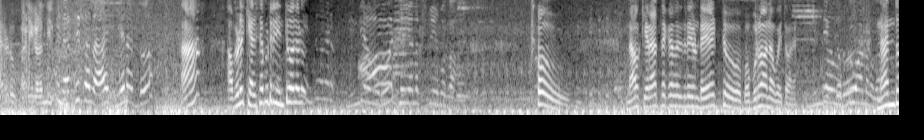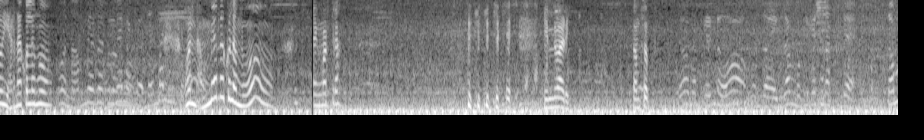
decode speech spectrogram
ಎರಡು ಗಾಡಿಗಳಲ್ಲಿ. ನರ್ಸಿದ್ದಲ್ಲ ಏನದ್ದು? ಆ? ಅವಳು ಕೆಲಸ ಬಿಟ್ಟು ನಿಂತು ಹೋದಳು. ಜಯಲಕ್ಷ್ಮಿ ಮಗ. ನಾವು ಕಿರಾತಕಲ್ಲಿದ್ರೆ ಇವ್ನು ಡೈರೆಕ್ಟ್ ಬಬ್ರುವನ್ ಹೋಗೋಯ್ತವನೆ ನಂದು ಎರ್ನಾಕುಲಮು. ಓ ನಮ್ಮ ಎರ್ನಾಕುಲಮು? ಹೆಂಗ್ ಮಾಡ್ತೀರಾ? ಇಲ್ಲಿ ಮಾಡಿ. ತಮ್ಸಪ್ ನಮ್ಮ ಫ್ರೆಂಡು ಒಂದು ಎಕ್ಸಾಮ್ ಅಪ್ಲಿಕೇಶನ್ ಹಾಕ್ತಿದ್ದೆ. ತಮ್ಮ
